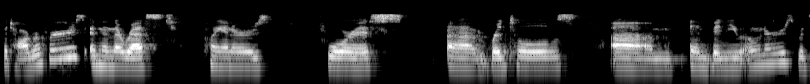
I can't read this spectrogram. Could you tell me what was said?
photographers and then the rest planners, florists, um, rentals, um, and venue owners would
